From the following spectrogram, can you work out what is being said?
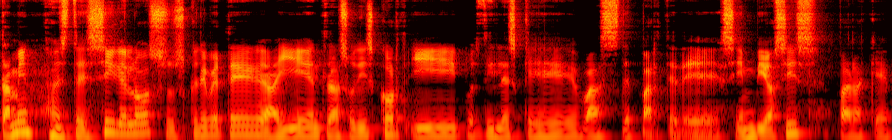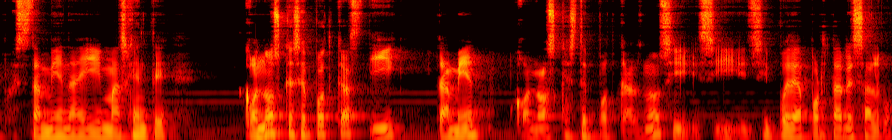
también este, síguelos, suscríbete, ahí entra a su Discord y pues diles que vas de parte de Simbiosis para que pues también ahí más gente conozca ese podcast y también conozca este podcast, ¿no? Si, si, si puede aportarles algo.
